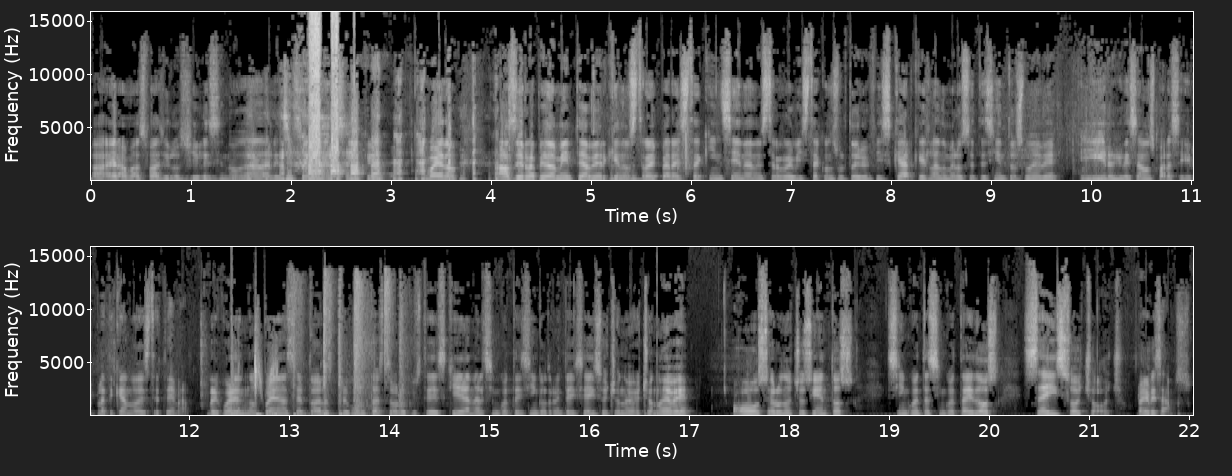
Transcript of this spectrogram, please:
Ah, era más fácil los chiles en nogada, les decía al principio. Bueno, vamos a ir rápidamente a ver qué nos trae para esta quincena nuestra revista Consultorio Fiscal, que es la número 709, y regresamos para seguir platicando de este tema. Recuerden, nos pueden hacer todas las preguntas, todo lo que ustedes quieran al 5536-8989 o 01800 5052 688. Regresamos.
